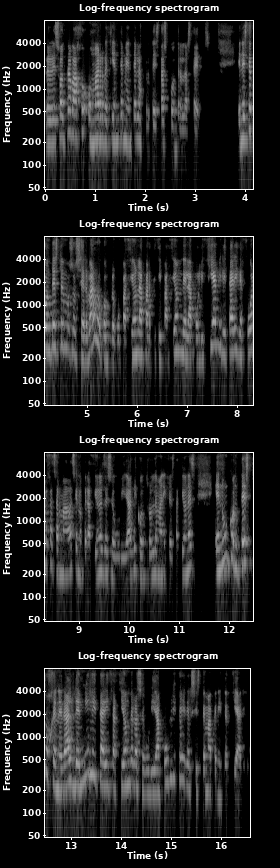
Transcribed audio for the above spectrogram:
regreso al trabajo o más recientemente las protestas contra las sedes. En este contexto hemos observado con preocupación la participación de la Policía Militar y de Fuerzas Armadas en operaciones de seguridad y control de manifestaciones en un contexto general de militarización de la seguridad pública y del sistema penitenciario.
